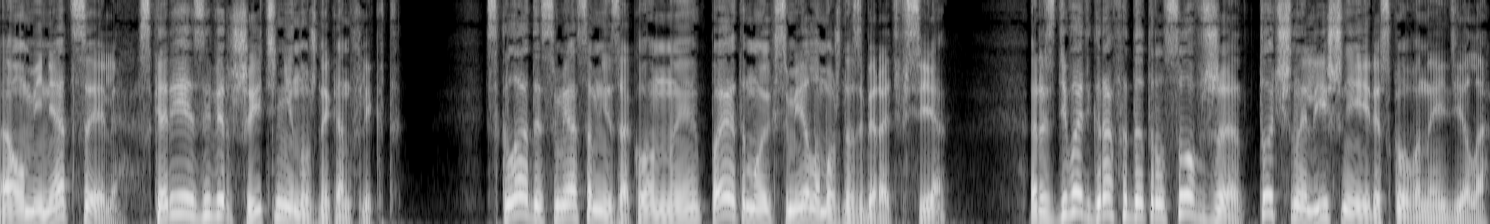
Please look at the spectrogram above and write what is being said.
А у меня цель — скорее завершить ненужный конфликт. Склады с мясом незаконные, поэтому их смело можно забирать все. Раздевать графа до трусов же точно лишнее и рискованное дело.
